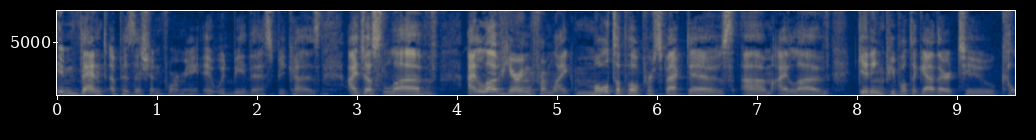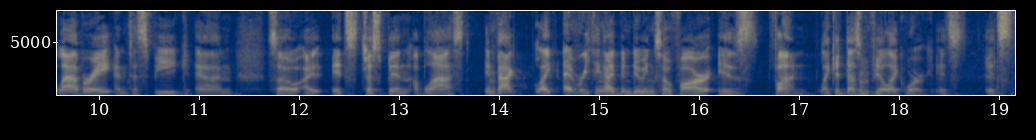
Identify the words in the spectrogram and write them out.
invent a position for me it would be this because i just love i love hearing from like multiple perspectives. Um, i love getting people together to collaborate and to speak and so i it's just been a blast. In fact like everything i've been doing so far is fun. Like it doesn't feel like work. It's it's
